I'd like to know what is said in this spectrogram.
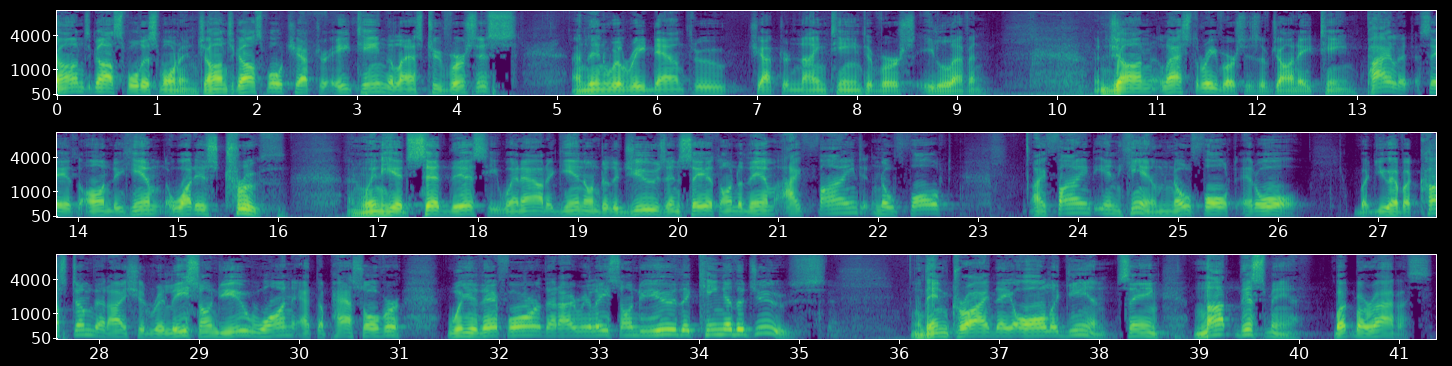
John's Gospel this morning. John's Gospel, chapter 18, the last two verses, and then we'll read down through chapter 19 to verse 11. John, last three verses of John 18. Pilate saith unto him, What is truth? And when he had said this, he went out again unto the Jews and saith unto them, I find no fault, I find in him no fault at all. But you have a custom that I should release unto you one at the Passover. Will you therefore that I release unto you the King of the Jews? And then cried they all again, saying, Not this man, but Barabbas.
